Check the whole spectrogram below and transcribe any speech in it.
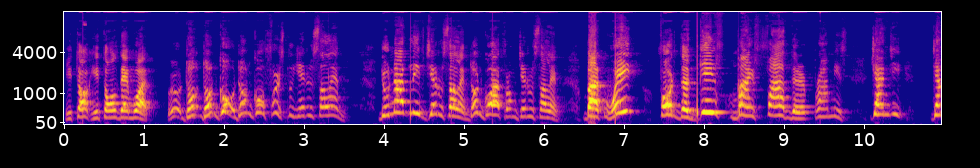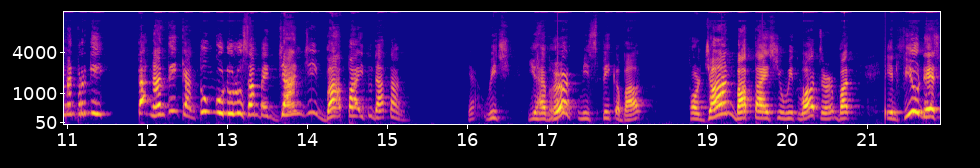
he talked, he told them what? Don't, don't go, don't go first to Jerusalem. Do not leave Jerusalem. Don't go out from Jerusalem. But wait for the gift my father promised. Janji, jangan pergi. Tak nantikan, tunggu dulu sampai janji Bapa itu datang yeah, which you have heard me speak about. For John baptized you with water, but in few days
